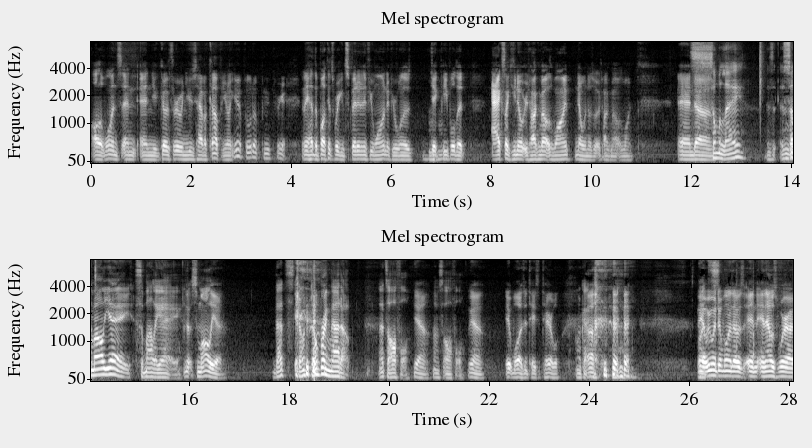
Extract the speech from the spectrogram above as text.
all at once and and you go through and you just have a cup and you're like yeah fill it up and you drink it and they had the buckets where you can spit in if you want if you're one of those dick people that acts like you know what you're talking about with wine no one knows what they're talking about with wine and uh Sommelier? Is, isn't that Sommelier. sommelier? no, Somalia That's don't don't bring that up. That's awful. yeah That's awful. yeah it was it tasted terrible Okay. Uh, Yeah, we went to one of those, and, and that was where I,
